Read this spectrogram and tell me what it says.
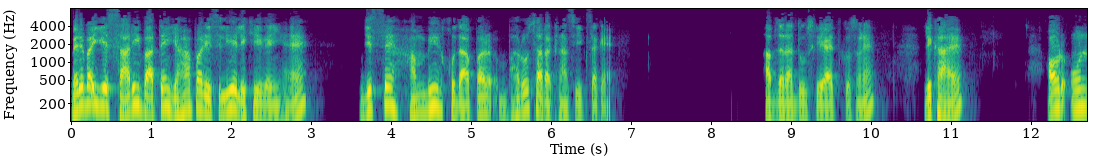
میرے بھائی، یہ ساری باتیں یہاں پر اس لیے لکھی گئی ہیں جس سے ہم بھی خدا پر بھروسہ رکھنا سیکھ سکیں۔ اب ذرا دوسری آیت کو سنیں۔ لکھا ہے اور ان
